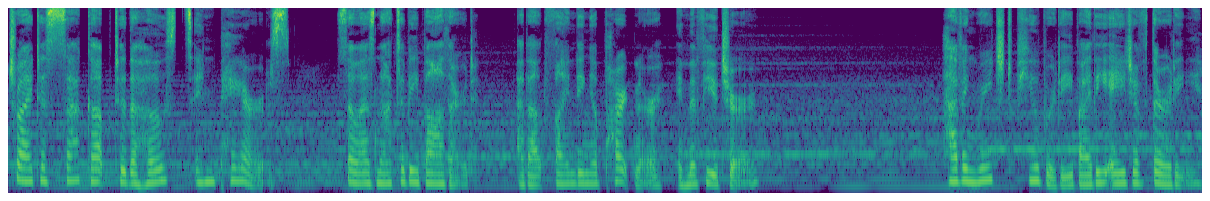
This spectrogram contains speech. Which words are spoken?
try to suck up to the hosts in pairs so as not to be bothered about finding a partner in the future. Having reached puberty by the age of 30,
